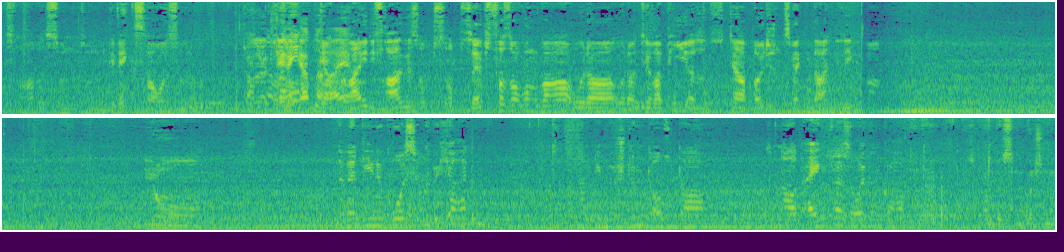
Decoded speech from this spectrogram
was war das, so ein, so ein Gewächshaus oder Also eine kleine Gärtnerei. Gärtnerei. Die Frage ist, ob es Selbstversorgung war oder, oder Therapie, also zu therapeutischen Zwecken da angelegt war. Jo. Na, wenn die eine große Küche hatten, die bestimmt auch da so eine Art Eigenversorgung gehabt. Das war ein bisschen originell.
